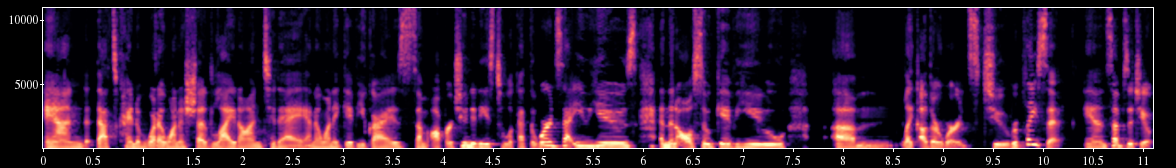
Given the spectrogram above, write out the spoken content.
And that's kind of what I want to shed light on today. And I want to give you guys some opportunities to look at the words that you use and then also give you um, like other words to replace it and substitute.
